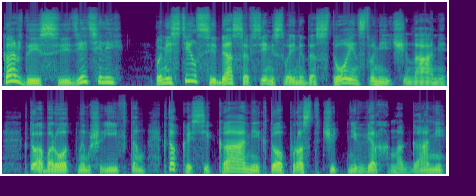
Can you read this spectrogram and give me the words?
Каждый из свидетелей поместил себя со всеми своими достоинствами и чинами — кто оборотным шрифтом, кто косяками, кто просто чуть не вверх ногами,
